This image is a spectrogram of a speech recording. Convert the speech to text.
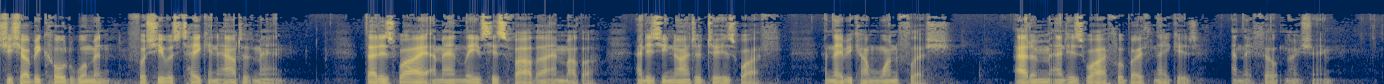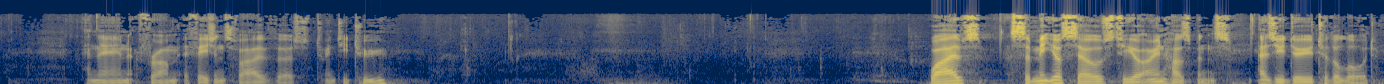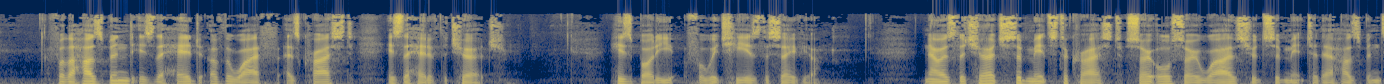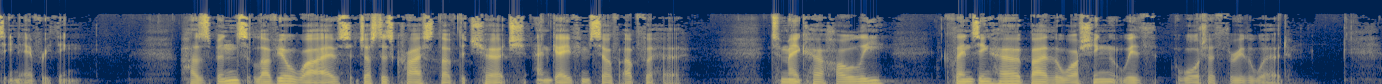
She shall be called woman, for she was taken out of man. That is why a man leaves his father and mother and is united to his wife, and they become one flesh. Adam and his wife were both naked, and they felt no shame. And then from Ephesians 5, verse 22. Wives, submit yourselves to your own husbands, as you do to the Lord. For the husband is the head of the wife as Christ is the head of the church, his body for which he is the Saviour. Now as the church submits to Christ, so also wives should submit to their husbands in everything. Husbands, love your wives just as Christ loved the church and gave himself up for her, to make her holy, cleansing her by the washing with water through the word,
